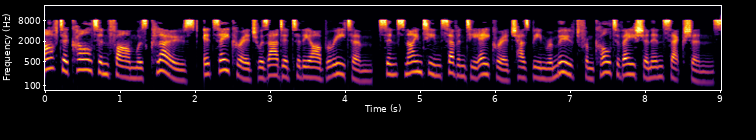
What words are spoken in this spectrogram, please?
After Carleton Farm was closed, its acreage was added to the Arboretum. Since 1970 acreage has been removed from cultivation in sections.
